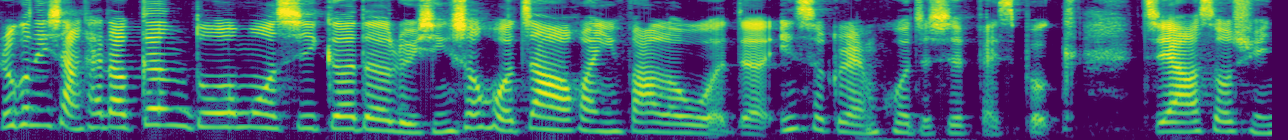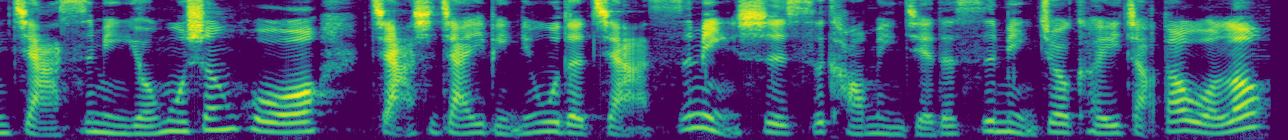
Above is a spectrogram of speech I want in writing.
如果你想看到更多墨西哥的旅行生活照，欢迎 follow 我的 Instagram 或者是 Facebook。只要搜寻贾思敏游牧生活，贾是甲乙丙丁戊的贾，思敏是思考敏捷的思敏，就可以找到我喽。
